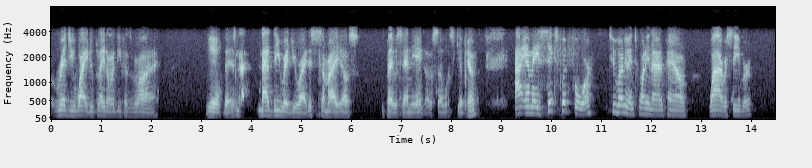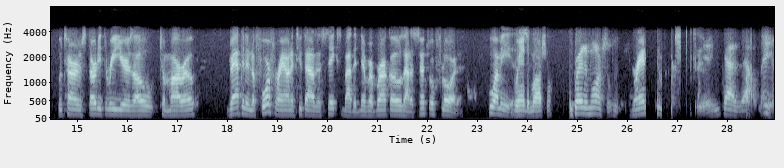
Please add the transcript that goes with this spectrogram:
Reggie White who played on the defensive line, Yeah. but it's not not the Reggie White. This is somebody else who played with San Diego, so we'll skip him. I am a six foot four, 229 pound wide receiver who turns 33 years old tomorrow. Drafted in the fourth round in 2006 by the Denver Broncos out of Central Florida. Who I mean is Brandon Marshall. Brandon Marshall. Brandon, Marshall. Yeah, he got it out. Damn.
